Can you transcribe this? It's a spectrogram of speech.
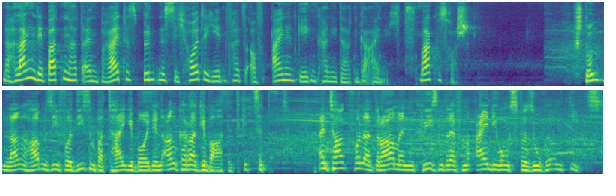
Nach langen Debatten hat ein breites Bündnis sich heute jedenfalls auf einen Gegenkandidaten geeinigt. Markus Rosch. Stundenlang haben sie vor diesem Parteigebäude in Ankara gewartet, gezittert. Ein Tag voller Dramen, Krisentreffen, Einigungsversuche und Deals.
